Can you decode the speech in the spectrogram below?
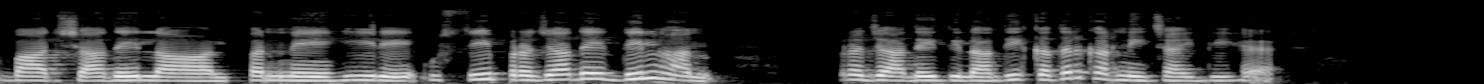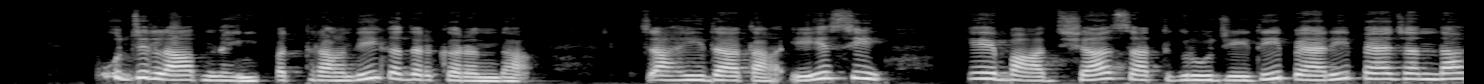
ਬਾਦਸ਼ਾਹ ਦੇ ਲਾਲ ਪੰਨੇ ਹੀਰੇ ਉਸਦੀ ਪ੍ਰਜਾ ਦੇ ਦਿਲ ਹਨ। ਪ੍ਰਜਾ ਦੇ ਦਿਲਾਂ ਦੀ ਕਦਰ ਕਰਨੀ ਚਾਹੀਦੀ ਹੈ। ਕੁਝ ਲਾਭ ਨਹੀਂ ਪੱਥਰਾਂ ਦੀ ਕਦਰ ਕਰਨ ਦਾ। ਚਾਹੀਦਾ ਤਾਂ ਇਹ ਸੀ ਕਿ ਬਾਦਸ਼ਾਹ ਸਤਿਗੁਰੂ ਜੀ ਦੀ ਪੈਰੀ ਪੈ ਜਾਂਦਾ,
